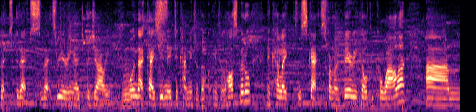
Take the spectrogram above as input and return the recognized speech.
that's, that's, that's rearing a, a joey? Mm. Well, in that case, you need to come into the, into the hospital and collect the scats from a very healthy koala, um,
